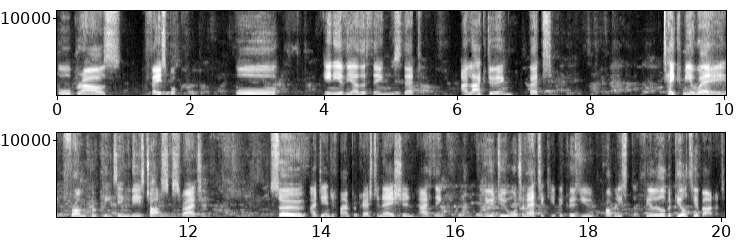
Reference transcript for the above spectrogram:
or browse Facebook or any of the other things that I like doing, but take me away from completing these tasks, right? So, identifying procrastination, I think you do automatically because you probably feel a little bit guilty about it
